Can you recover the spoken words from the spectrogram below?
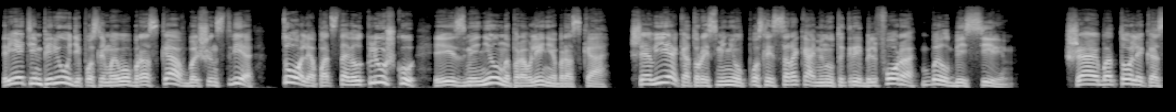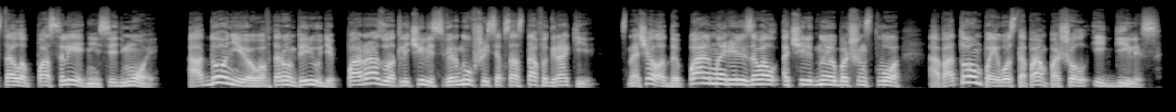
В третьем периоде после моего броска в большинстве Толя подставил клюшку и изменил направление броска. Шевье, который сменил после 40 минут игры Бельфора, был бессилен. Шайба Толика стала последней, седьмой. А до нее во втором периоде по разу отличились вернувшиеся в состав игроки. Сначала Де Пальма реализовал очередное большинство, а потом по его стопам пошел и Гиллис.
